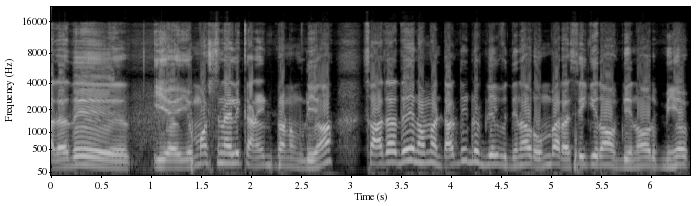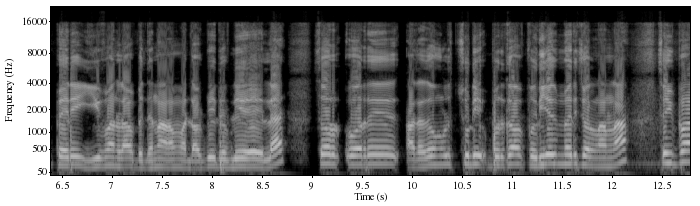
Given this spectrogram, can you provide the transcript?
அதாவது எமோஷ்னலி கனெக்ட் பண்ண முடியும். ஸோ அதாவது நம்ம டபிள்யூ டபிள்யூ பார்த்தீங்கன்னா ரொம்ப ரசிக்கிறோம் அப்படின்னா ஒரு மிகப்பெரிய ஈவெண்ட்லாம் பார்த்தீங்கன்னா நம்ம டபிள்யூ டபிள்யூல ஸோ ஒரு அதாவது உங்களுக்கு சுடி புரிக்க புரிய மாதிரி சொல்லலாம்னா ஸோ இப்போ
